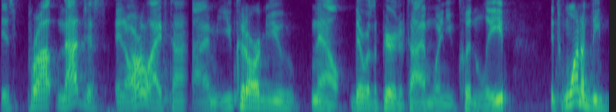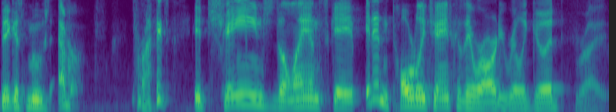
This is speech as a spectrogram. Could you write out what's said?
is prop not just in our lifetime. You could argue now there was a period of time when you couldn't leave. It's one of the biggest moves ever, right? It changed the landscape. It didn't totally change because they were already really good, right?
